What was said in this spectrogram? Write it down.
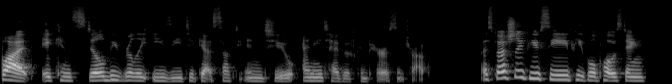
but it can still be really easy to get sucked into any type of comparison trap. Especially if you see people posting,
